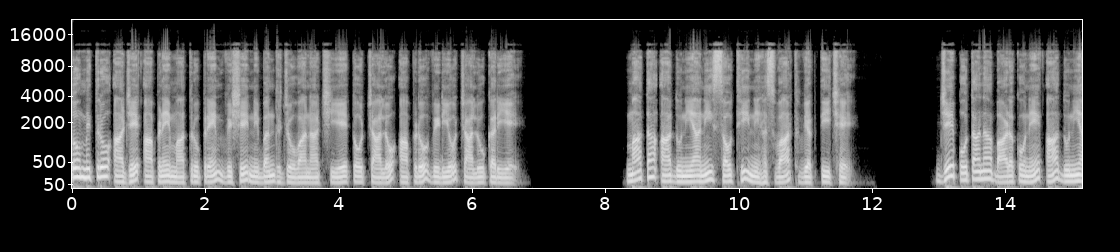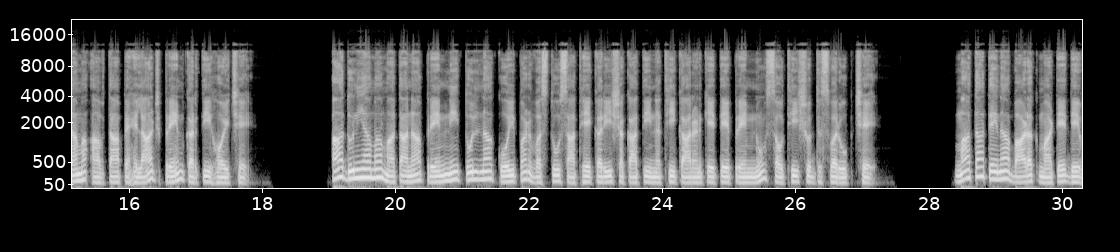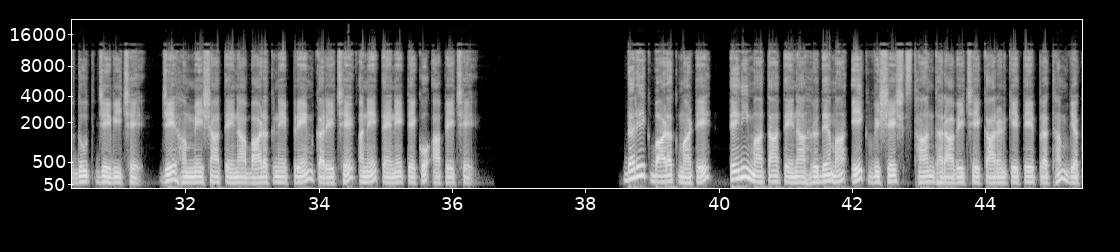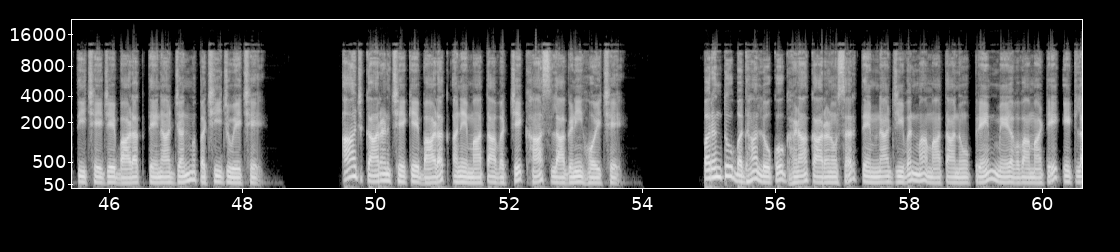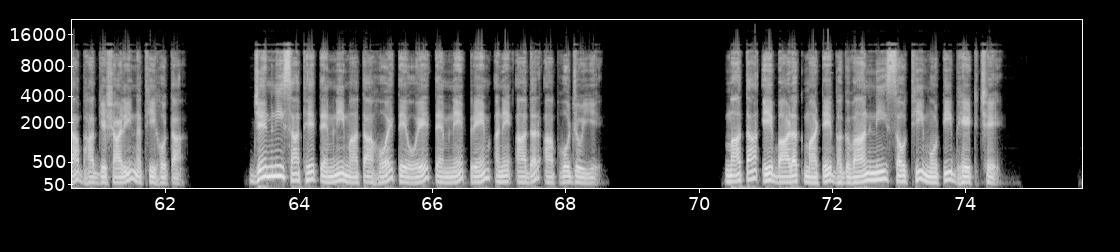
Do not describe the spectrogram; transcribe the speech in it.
તો મિત્રો, આજે આપણે માતૃપ્રેમ વિશે નિબંધ જોવાના છીએ. તો ચાલો આપણો વિડિયો ચાલુ કરીએ. માતા આ દુનિયાની સૌથી નિઃસ્વાર્થ વ્યક્તિ છે. જે પોતાના બાળકોને આ દુનિયામાં આવતા પહેલાં જ પ્રેમ કરતી હોય છે. આ દુનિયામાં માતાના પ્રેમની તુલના કોઈ પણ વસ્તુ સાથે કરી શકાતી નથી કારણ કે તે પ્રેમનું સૌથી શુદ્ધ સ્વરૂપ છે. માતા તેના બાળક માટે દેવદૂત જેવી છે, જે હંમેશા તેના બાળકને પ્રેમ કરે છે અને તેને ટેકો આપે છે. દરેક બાળક માટે, તેની માતા તેના હૃદયમાં એક વિશેષ સ્થાન ધરાવે છે કારણ કે તે પ્રથમ વ્યક્તિ છે જે બાળક તેના જન્મ પછી જુએ છે. આ જ કારણ છે કે બાળક અને માતા વચ્ચે ખાસ લાગણી હોય છે. પરંતુ બધા લોકો ઘણા કારણોસર તેમના જીવનમાં માતાનો પ્રેમ મેળવવા માટે એટલા ભાગ્યશાળી નથી હોતા. જેમની સાથે તેમની માતા હોય તેઓએ તેમને પ્રેમ અને આદર આપવો જોઈએ. માતા એ બાળક માટે ભગવાનની સૌથી મોટી ભેટ છે.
